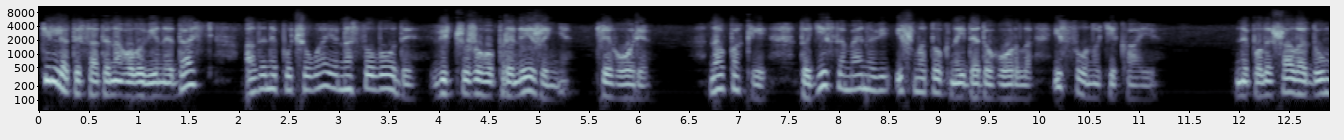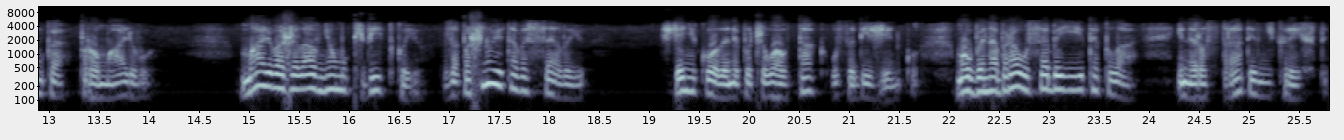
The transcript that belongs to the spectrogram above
кілля тисати на голові не дасть, але не почуває насолоди від чужого приниження чи горя. Навпаки, тоді Семенові і шматок не йде до горла, і сон утікає. Не полишала думка про мальву. Мальва жила в ньому квіткою, запашною та веселою. Ще ніколи не почував так у собі жінку, мов би набрав у себе її тепла і не розтратив ні крихти.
